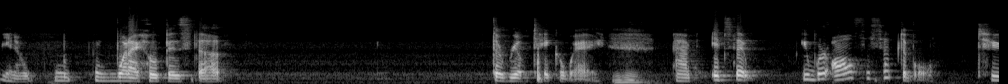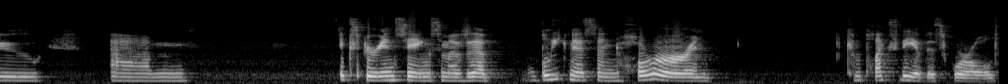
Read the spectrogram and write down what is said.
you know, what I hope is the the real takeaway, Mm-hmm. um, it's that we're all susceptible to um, experiencing some of the bleakness and horror and complexity of this world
